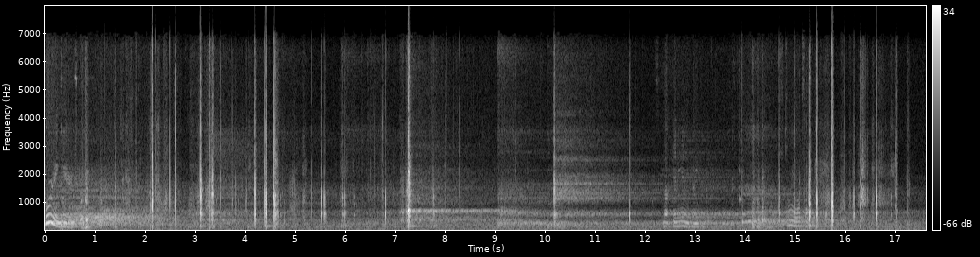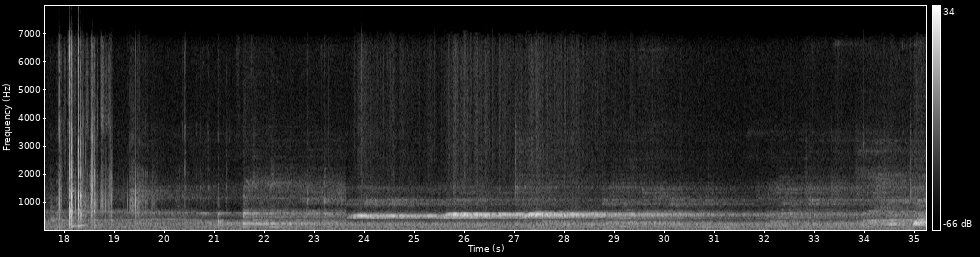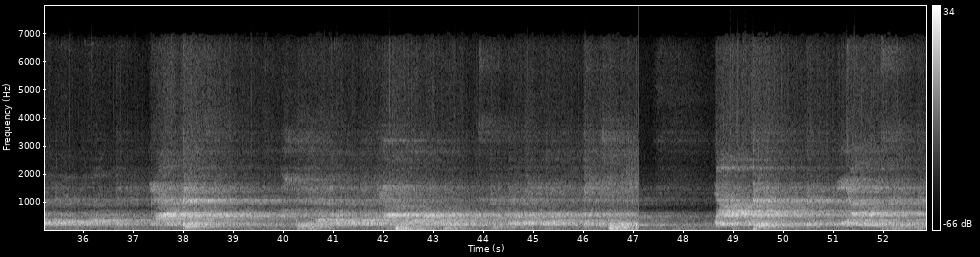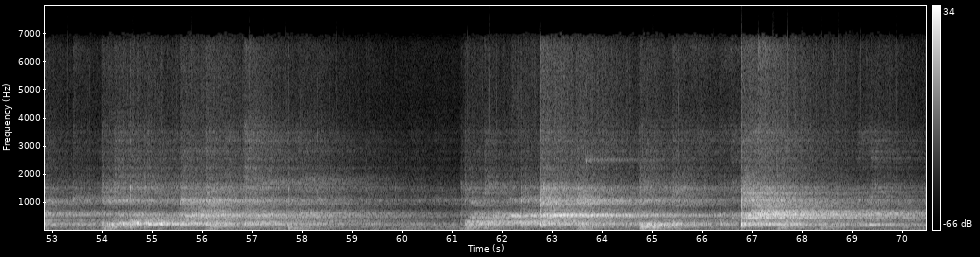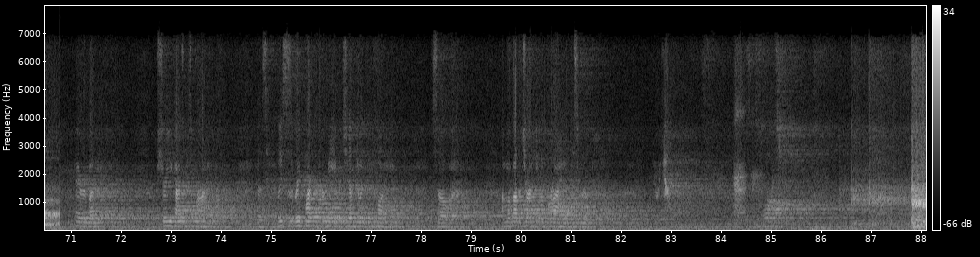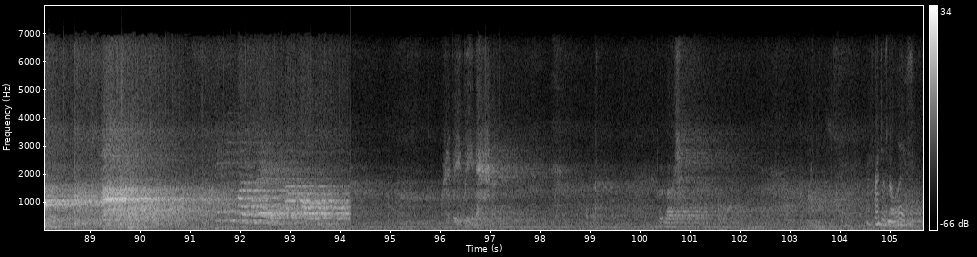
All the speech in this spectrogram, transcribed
I'm recording here. Not getting anything. Give me one second. It's not getting anything. I'm sure you guys miss Brian, because Lisa's a great partner for me, but she doesn't do anything funny. So, I'm about to try to be the Brian in this group. Here we. Put it. My friend has no life.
